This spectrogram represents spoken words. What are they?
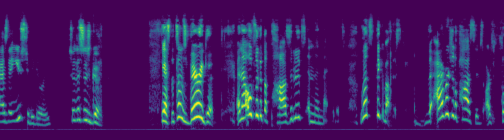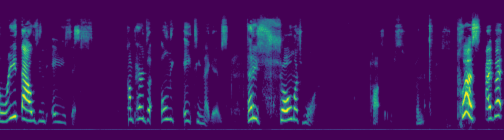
as they used to be doing. So, this is good. Yes, that sounds very good. And now let's look at the positives and the negatives. Let's think about this. The average of the positives are 3,086 compared to only 18 negatives. That is so much more positives than negatives. Plus, I bet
